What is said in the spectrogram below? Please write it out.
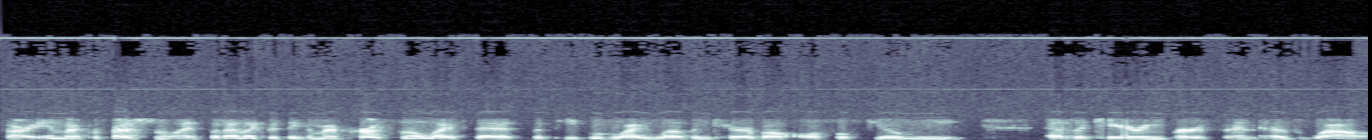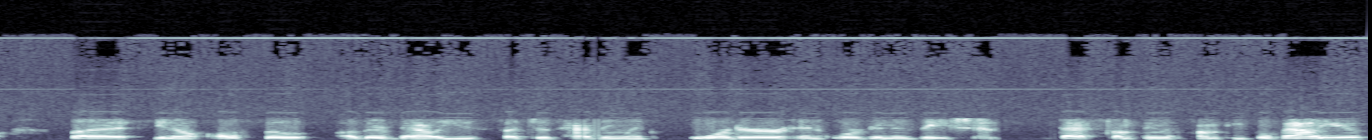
sorry, in my professional life, but I like to think in my personal life that the people who I love and care about also feel me as a caring person as well. But, you know, also other values such as having like order and organization. That's something that some people value.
